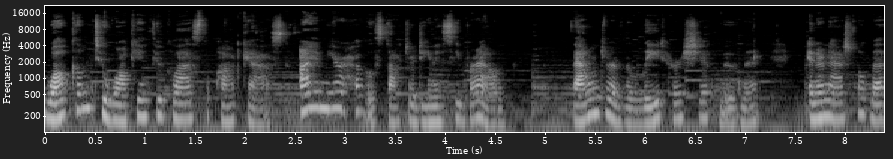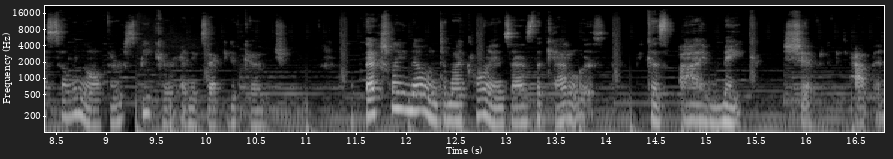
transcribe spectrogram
Welcome to Walking Through Glass, the podcast. I am your host, Dr. Dina C. Brown, founder of the Lead Her Shift movement, international best-selling author, speaker, and executive coach. Affectionately known to my clients as the Catalyst because I make shift happen.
